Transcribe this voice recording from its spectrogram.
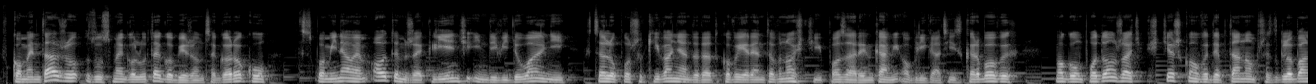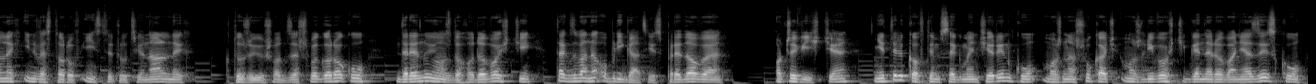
W komentarzu z 8 lutego bieżącego roku wspominałem o tym, że klienci indywidualni w celu poszukiwania dodatkowej rentowności poza rynkami obligacji skarbowych mogą podążać ścieżką wydeptaną przez globalnych inwestorów instytucjonalnych, którzy już od zeszłego roku drenują z dochodowości tzw. Tak obligacje spreadowe. Oczywiście, nie tylko w tym segmencie rynku można szukać możliwości generowania zysku,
